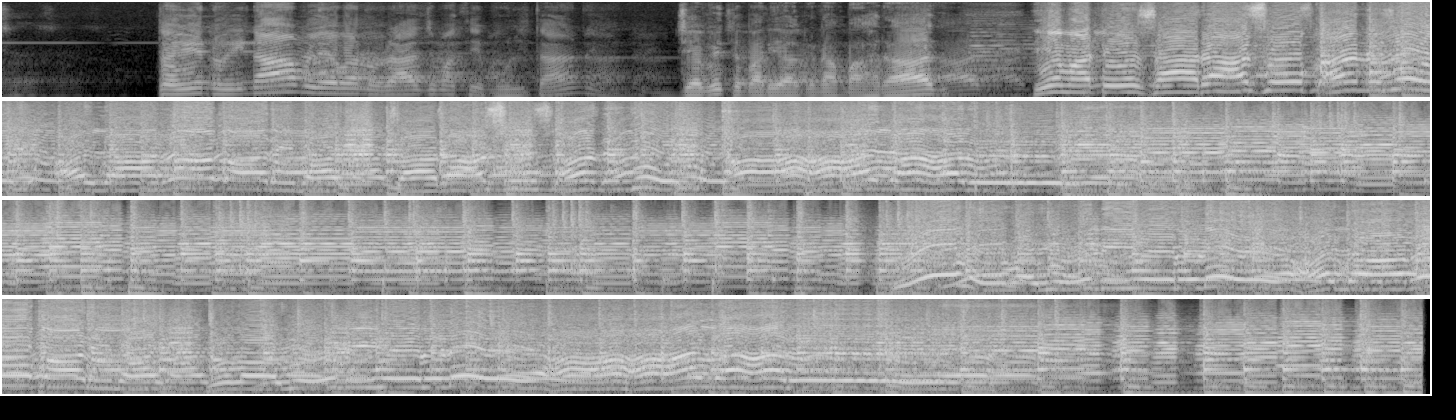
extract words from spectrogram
તો એનું ઇનામ લેવાનું રાજમાંથી ભૂલતા ને જવી તમારી આજ્ઞા મહારાજ. એ માટે સારા સુભાન જોઈ આલા રા બારી બારી સારા સુભાન જોઈ આલા રે.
